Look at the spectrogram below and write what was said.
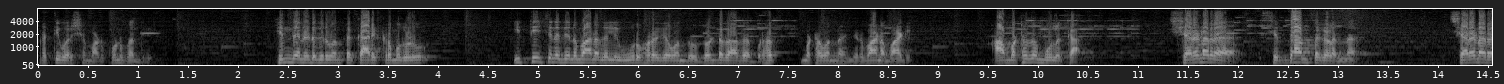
ಪ್ರತಿ ವರ್ಷ ಮಾಡಿಕೊಂಡು ಬಂದ್ವಿ. ಹಿಂದೆ ನಡೆದಿರುವಂಥ ಕಾರ್ಯಕ್ರಮಗಳು ಇತ್ತೀಚಿನ ದಿನಮಾನದಲ್ಲಿ ಊರು ಹೊರಗೆ ಒಂದು ದೊಡ್ಡದಾದ ಬೃಹತ್ ಮಠವನ್ನು ನಿರ್ಮಾಣ ಮಾಡಿ, ಆ ಮಠದ ಮೂಲಕ ಶರಣರ ಸಿದ್ಧಾಂತಗಳನ್ನು, ಶರಣರ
